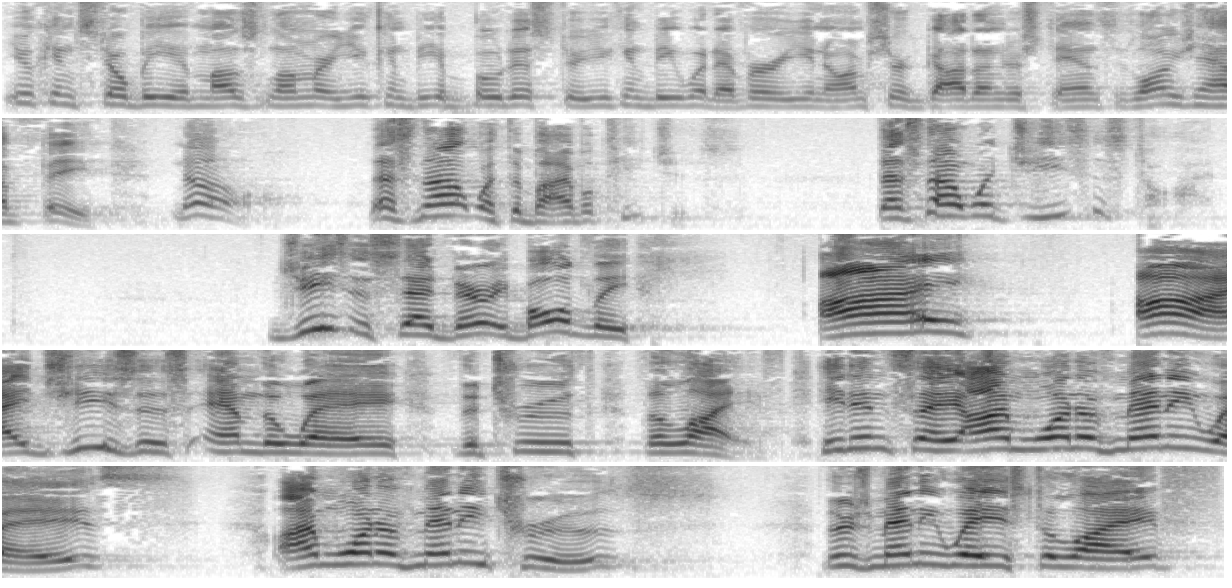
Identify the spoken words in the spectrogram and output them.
you can still be a Muslim or you can be a Buddhist or you can be whatever. You know, I'm sure God understands as long as you have faith. No, that's not what the Bible teaches. That's not what Jesus taught. Jesus said very boldly, I I, Jesus, am the way, the truth, the life. He didn't say, I'm one of many ways. I'm one of many truths. There's many ways to life.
